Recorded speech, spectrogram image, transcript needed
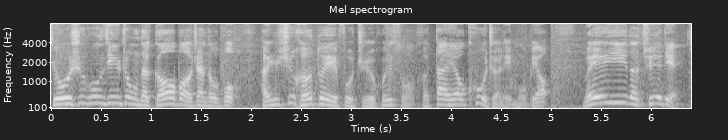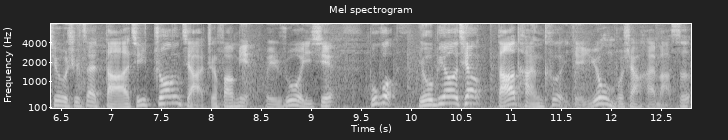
九十公斤重的高爆战斗部，很适合对付指挥所和弹药库这类目标。唯一的缺点就是在打击装甲这。方面会弱一些，不过有标枪打坦克也用不上海马斯。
